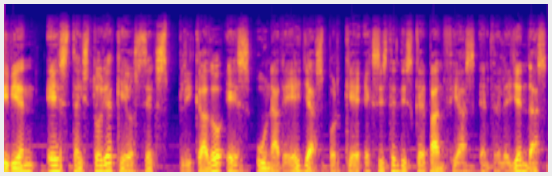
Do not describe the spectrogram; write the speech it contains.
Si bien esta historia que os he explicado es una de ellas, porque existen discrepancias entre leyendas,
